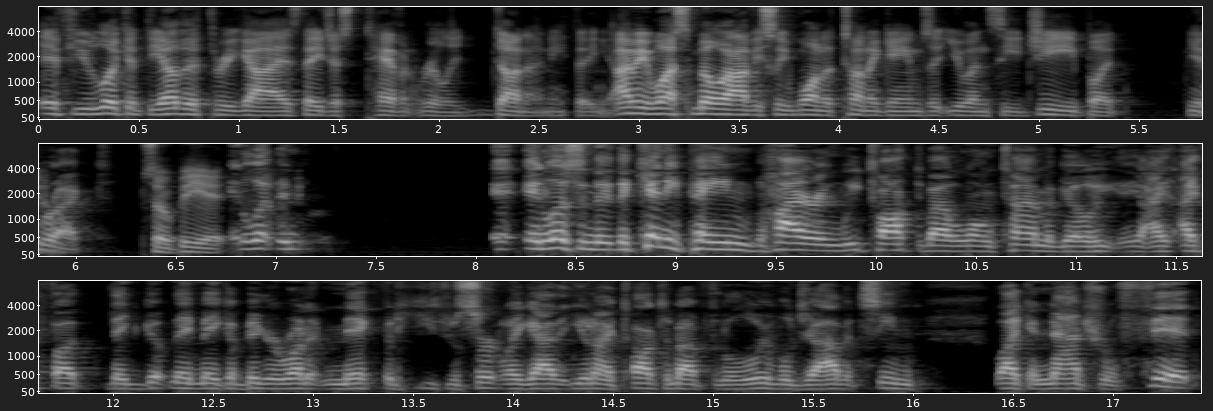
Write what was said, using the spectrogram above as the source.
if you look at the other three guys, they just haven't really done anything. I mean, Wes Miller obviously won a ton of games at UNCG, but you know, Correct. so be it. And, and, listen, the, the Kenny Payne hiring we talked about a long time ago. I, I thought they'd go, they'd make a bigger run at Mick, but he was certainly a guy that you and I talked about for the Louisville job. It seemed like a natural fit.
